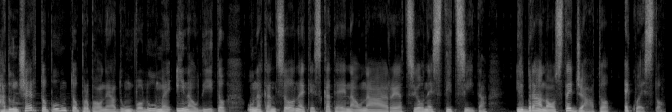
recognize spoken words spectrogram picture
ad un certo punto propone ad un volume inaudito una canzone che scatena una reazione stizzita il brano osteggiato è questo.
